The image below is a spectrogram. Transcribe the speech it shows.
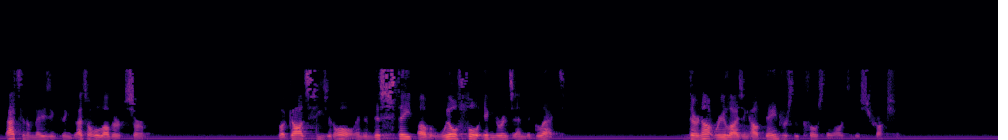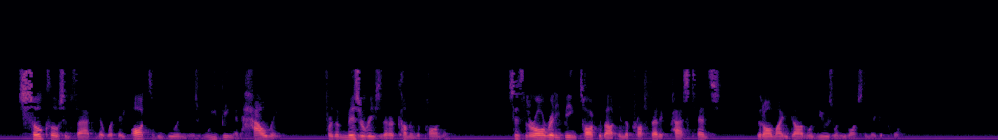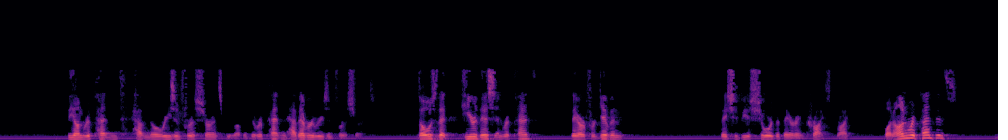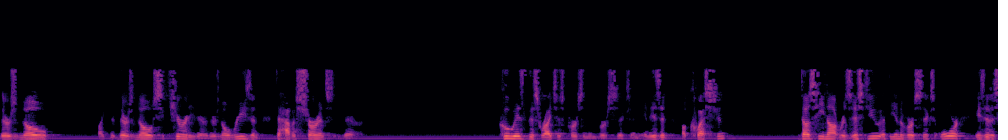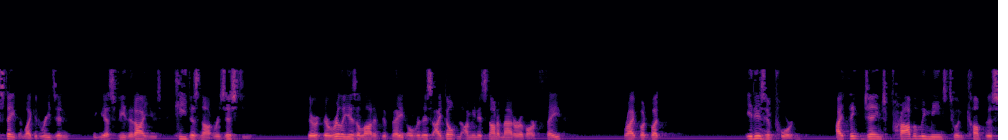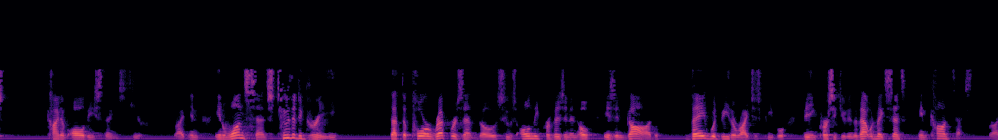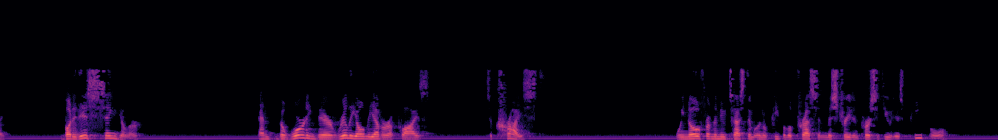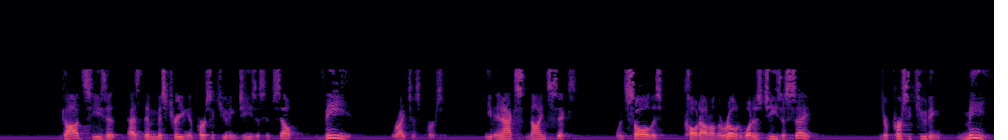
That's an amazing thing. That's a whole other sermon. But God sees it all. And in this state of willful ignorance and neglect, they're not realizing how dangerously close they are to destruction. So close, in fact, that what they ought to be doing is weeping and howling for the miseries that are coming upon them. Since they're already being talked about in the prophetic past tense that Almighty God will use when He wants to make a point. The unrepentant have no reason for assurance, beloved. The repentant have every reason for assurance. Those that hear this and repent, they are forgiven. They should be assured that they are in Christ, right? But unrepentance, there's no, like, there's no security there. There's no reason to have assurance there. Who is this righteous person in verse 6? And, and is it a question? Does he not resist you at the end of verse 6? Or is it a statement like it reads in the ESV that I use? He does not resist you. There, there really is a lot of debate over this. I don't, I mean, it's not a matter of our faith, right? But, but it is important. I think James probably means to encompass kind of all these things here, right? In, in one sense, to the degree that the poor represent those whose only provision and hope is in God, they would be the righteous people being persecuted. And that would make sense in context, right? But it is singular. And the wording there really only ever applies to Christ. We know from the New Testament when people oppress and mistreat and persecute His people, God sees it as them mistreating and persecuting Jesus Himself, the righteous person. Even in Acts 9 6, when Saul is called out on the road, what does Jesus say? You're persecuting me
